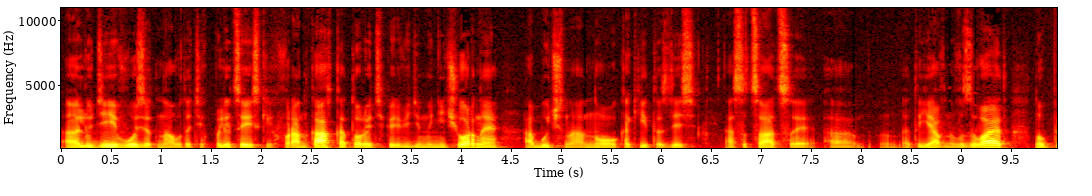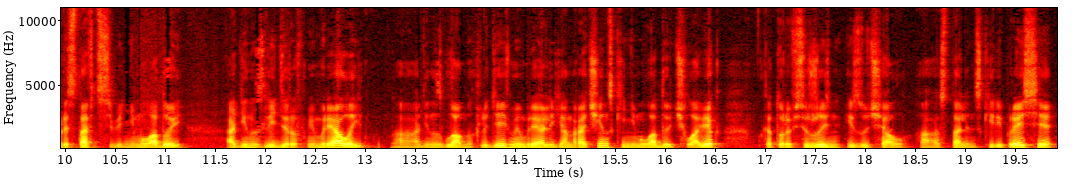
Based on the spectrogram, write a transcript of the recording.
а, людей возят на вот этих полицейских воронках, которые теперь, видимо, не черные обычно, но какие-то здесь ассоциации а, это явно вызывает. Ну, представьте себе, немолодой один из лидеров мемориала, один из главных людей в мемориале, Ян Рачинский, немолодой человек, который всю жизнь изучал сталинские репрессии,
